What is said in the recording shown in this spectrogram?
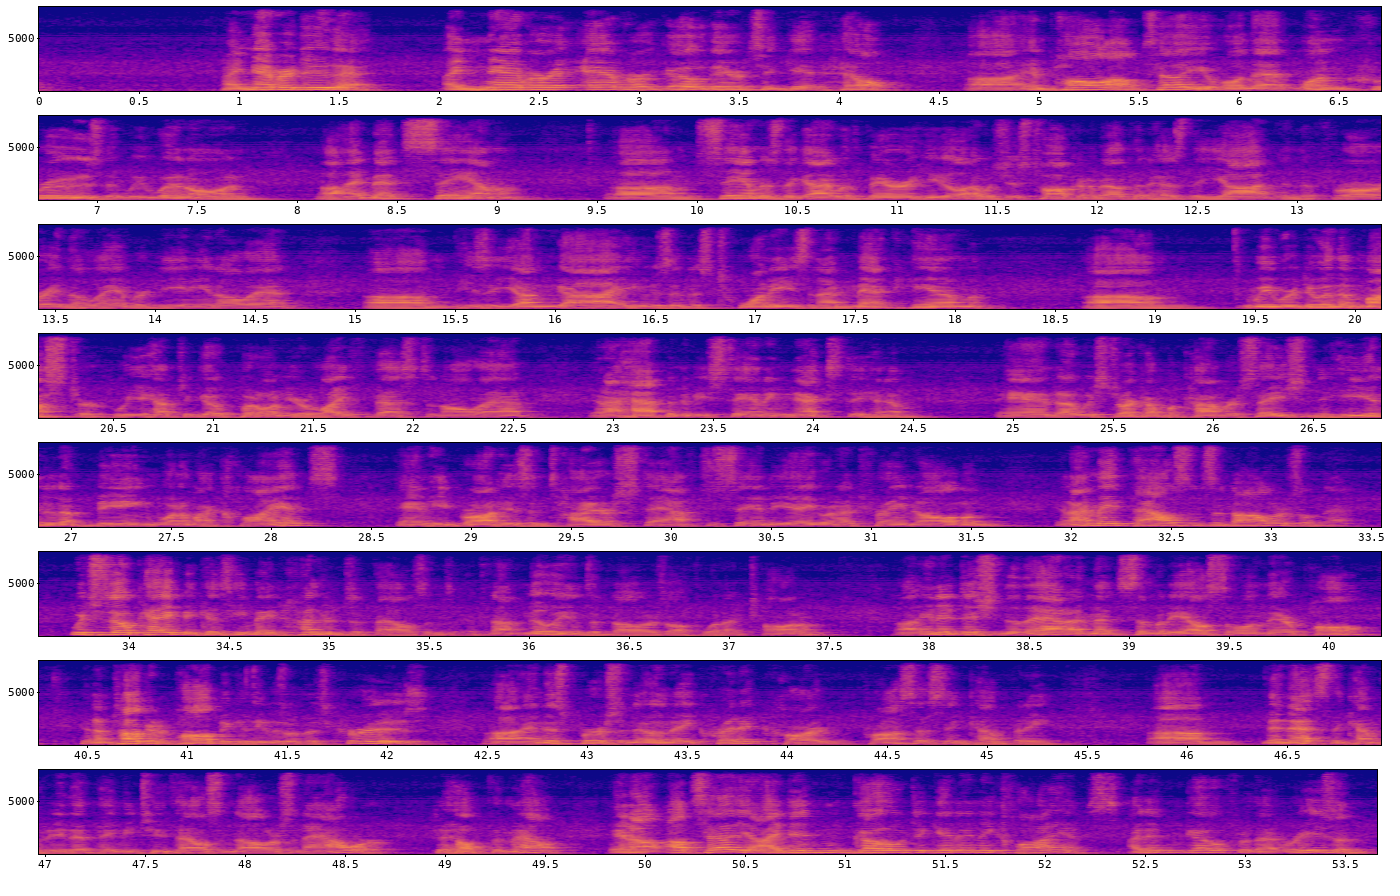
I never do that. I never ever go there to get help. Uh, and Paul I'll tell you on that one cruise that we went on uh, I met Sam. Um, Sam is the guy with Very I was just talking about that has the yacht and the Ferrari and the Lamborghini and all that. Um, he's a young guy. He was in his 20s and I met him. Um, we were doing the muster where you have to go put on your life vest and all that and I happened to be standing next to him and uh, we struck up a conversation. He ended up being one of my clients and he brought his entire staff to San Diego and I trained all of them and I made thousands of dollars on that which is okay because he made hundreds of thousands if not millions of dollars off what I taught him uh, in addition to that I met somebody else on there Paul and I'm talking to Paul because he was on this cruise uh, and this person owned a credit card processing company um, and that's the company that paid me $2,000 an hour to help them out. And I'll, I'll tell you I didn't go to get any clients. I didn't go for that reason.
